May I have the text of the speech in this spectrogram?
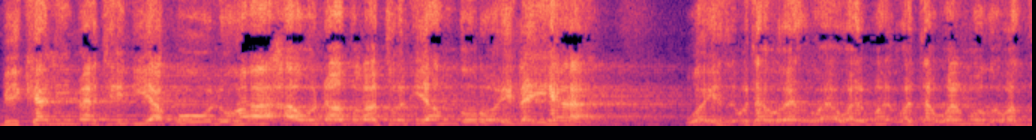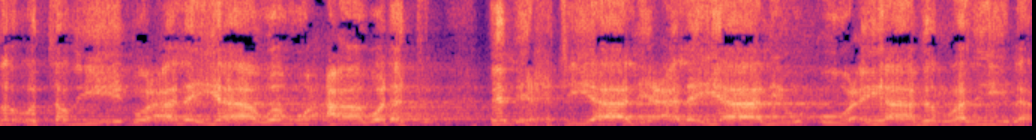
بكلمة يقولها أو نظرة ينظر إليها والتضييق عليها ومحاولة الاحتيال عليها لوقوعها في الرذيلة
